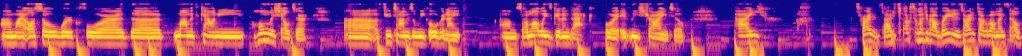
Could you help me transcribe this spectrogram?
Um, I also work for the Monmouth County Homeless Shelter uh, a few times a week overnight. Um, so I'm always giving back, or at least trying to. I it's hard It's, to talk so much about Braeden. It's hard to talk about myself.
